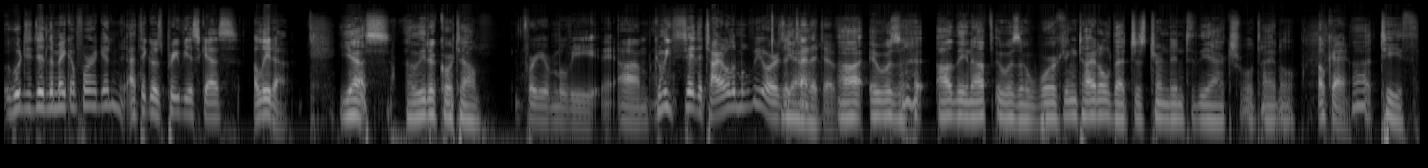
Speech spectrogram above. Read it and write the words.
who did you do the makeup for again? I think it was previous guest Alita. Yes, Alita Cortel. For your movie. Um, can we say the title of the movie, or is it tentative? Uh, it was oddly enough, it was a working title that just turned into the actual title. okay, Uh, Teeth.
